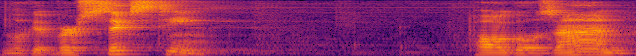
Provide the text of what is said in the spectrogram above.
Look at verse 16. Paul goes on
